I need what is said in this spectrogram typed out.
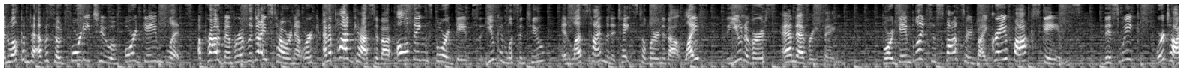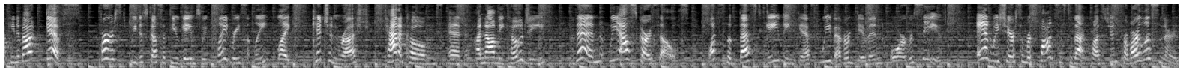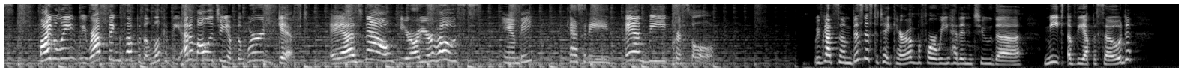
and welcome to episode 42 of Board Game Blitz, a proud member of the Dice Tower Network and a podcast about all things board games that you can listen to in less time than it takes to learn about life, the universe, and everything. Board Game Blitz is sponsored by Grey Fox Games. This week, we're talking about gifts. First, we discuss a few games we've played recently, like Kitchen Rush, Catacombs, and Hanami Koji. Then, we ask ourselves, what's the best gaming gift we've ever given or received? And we share some responses to that question from our listeners. Finally, we wrap things up with a look at the etymology of the word gift. And now, here are your hosts, Ambi, Cassidy, and me, Crystal. We've got some business to take care of before we head into the meat of the episode.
